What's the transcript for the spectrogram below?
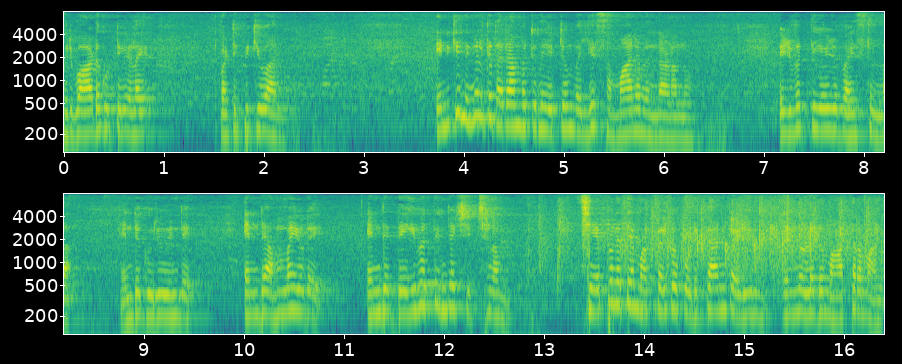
ഒരുപാട് കുട്ടികളെ പഠിപ്പിക്കുവാൻ എനിക്ക് നിങ്ങൾക്ക് തരാൻ പറ്റുന്ന ഏറ്റവും വലിയ സമ്മാനം എന്താണെന്നോ? എഴുപത്തിയേഴ് വയസ്സുള്ള എന്റെ ഗുരുവിന്റെ എന്റെ അമ്മയുടെ എന്റെ ദൈവത്തിന്റെ ശിക്ഷണം ചേപ്പനത്തെ മക്കൾക്ക് കൊടുക്കാൻ കഴിയും എന്നുള്ളത് മാത്രമാണ്.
